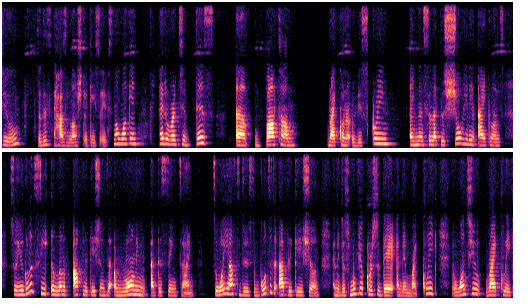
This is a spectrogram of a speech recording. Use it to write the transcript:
to so this has launched okay? So if it's not working head over to this um, bottom right corner of your screen and then select the show hidden icons. So you're going to see a lot of applications that are running at the same time. So what you have to do is to go to the application and then just move your cursor there and then right click. And once you right click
